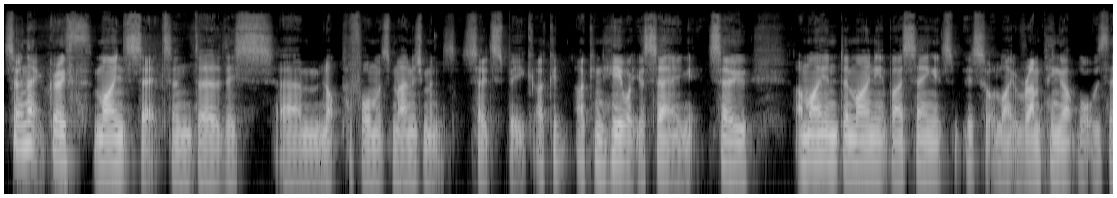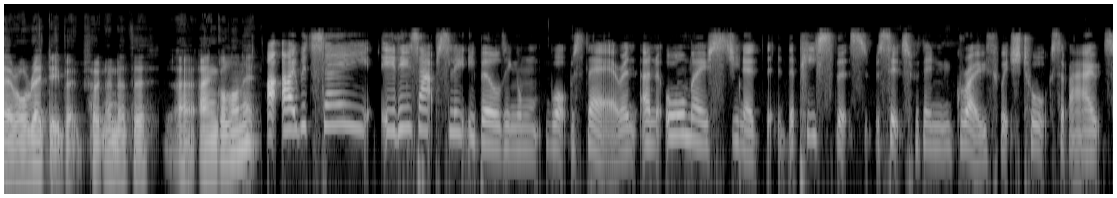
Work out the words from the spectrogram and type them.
So, in that growth mindset and uh, this um, not performance management, so to speak, I could I can hear what you're saying. So, Am I undermining it by saying it's, it's sort of like ramping up what was there already, but putting another uh, angle on it? I, would say it is absolutely building on what was there, and, and almost, you know, the, the piece that sits within growth, which talks about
